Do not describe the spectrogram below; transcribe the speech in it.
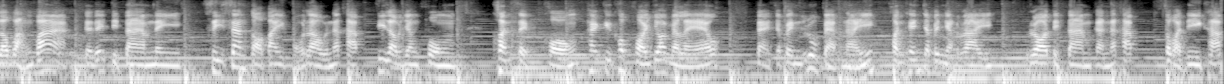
เราหวังว่าจะได้ติดตามในซีซั่นต่อไปของเรานะครับ ที่เรายังคงคอนเซปต์ของ Practical Point ย่อยมาแล้ว แต่จะเป็นรูปแบบไหน คอนเทนต์จะเป็นอย่างไร รอติดตามกันนะครับ สวัสดีครับ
